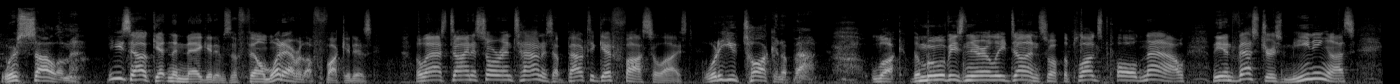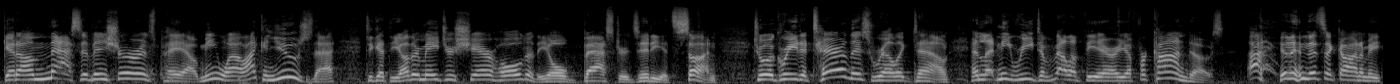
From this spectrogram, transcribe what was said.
Where's Solomon? He's out getting the negatives of film, whatever the fuck it is. The last dinosaur in town is about to get fossilized. What are you talking about? Look, the movie's nearly done, so if the plug's pulled now, the investors, meaning us, get a massive insurance payout. Meanwhile, I can use that to get the other major shareholder, the old bastard's idiot son, to agree to tear this relic down and let me redevelop the area for condos. And in this economy,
